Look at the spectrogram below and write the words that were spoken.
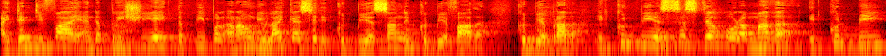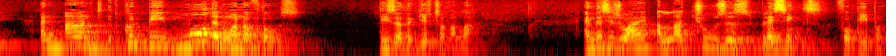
Identify and appreciate the people around you. Like I said, it could be a son, it could be a father, it could be a brother, it could be a sister or a mother, it could be an aunt, it could be more than one of those. These are the gifts of Allah. And this is why Allah chooses blessings for people.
